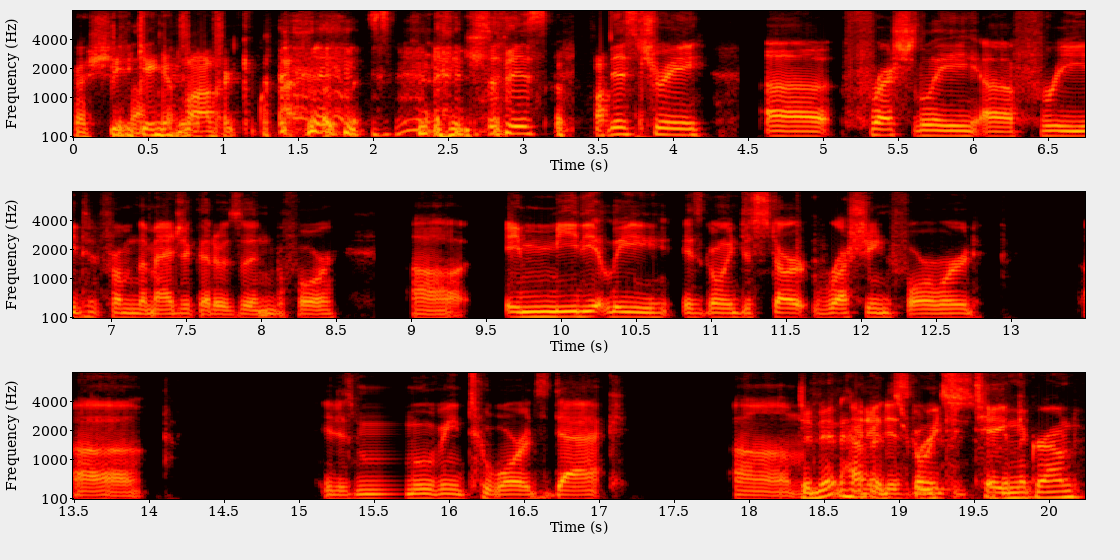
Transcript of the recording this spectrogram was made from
Fresh Speaking of avocados. so this this tree, uh, freshly uh, freed from the magic that it was in before, uh, immediately is going to start rushing forward. Uh, it is moving towards Dak. Um, Didn't it have it its going roots to take in the ground?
